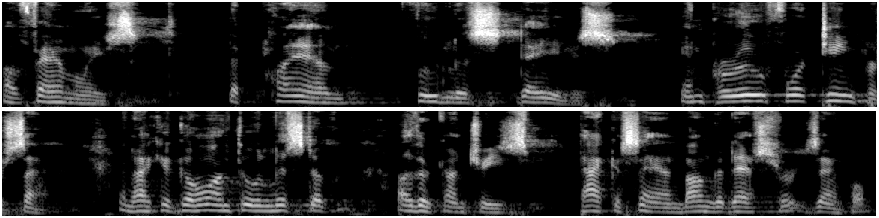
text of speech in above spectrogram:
of families that plan foodless days. In Peru, 14%. And I could go on to a list of other countries, Pakistan, Bangladesh, for example,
